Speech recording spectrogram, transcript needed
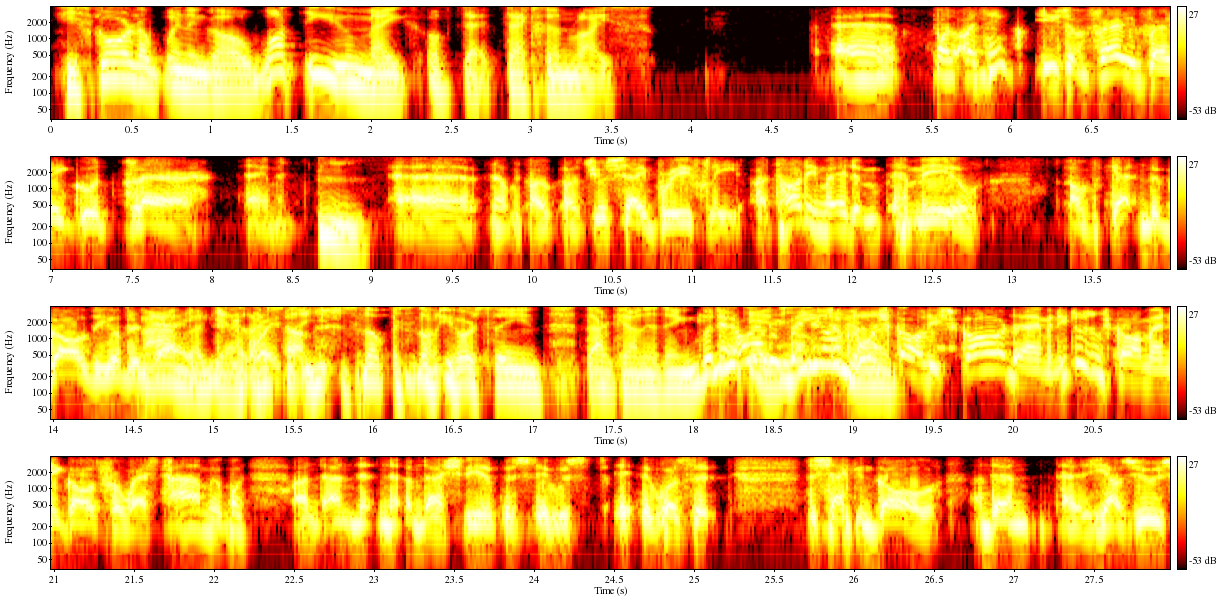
he scored a winning goal. What do you make of De- Declan Rice? Uh, well, I think he's a very, very good player, Eamon. Uh, now, I'll, I'll just say briefly, I thought he made a, a meal of getting the goal the other day. Ah, well, yeah, that's not, it's not, it's not your scene, that kind of thing. But he Yeah, did. He's a young the first lad. goal he scored, I mean, he doesn't score many goals for West Ham, was, and, and and actually it was it was it was the the second goal, and then uh, Jesus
